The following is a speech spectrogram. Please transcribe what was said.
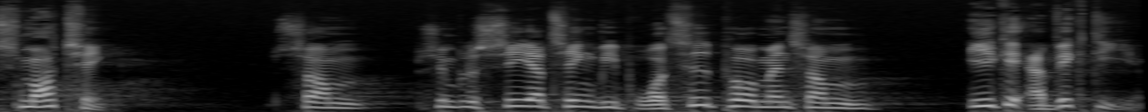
små ting, som symboliserer ting, vi bruger tid på, men som ikke er vigtige.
